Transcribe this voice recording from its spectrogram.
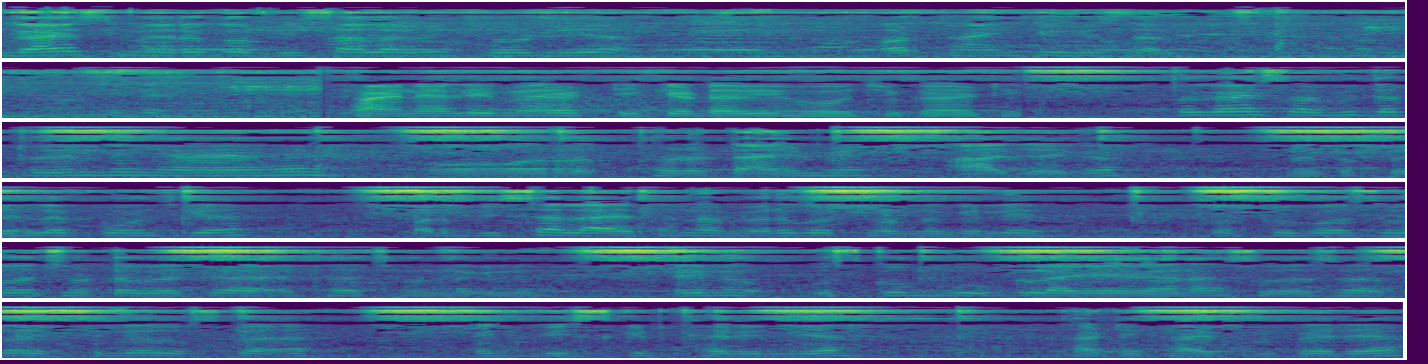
तो गैस मेरे को विशाल अभी छोड़ दिया। और थैंक यू विशाल। ठीक है? फाइनली मेरा टिकट अभी हो चुका है, ठीक। तो गैस अभी तो ट्रेन नहीं आया है और थोड़ा टाइम में आ जाएगा। मैं तो पहले पहुँच गया और विशाल आया था ना मेरे को छोड़ने के लिए। तो सुबह सुबह छोटा बच्चा आया था छोड़ने के लिए। लेकिन उसको भूख लगेगा ना सुबह सुबह तो इसलिए उसका एक बिस्किट खरीद लिया। थर्टी फाइव रुपये लिया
